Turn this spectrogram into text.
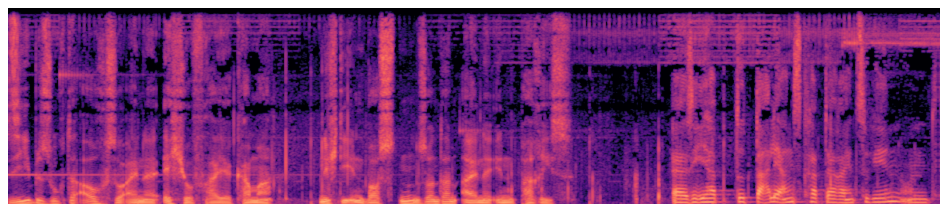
Sie besuchte auch so eine echofreie Kammer. Nicht die in Boston, sondern eine in Paris. Also ich habe totale Angst gehabt, da reinzugehen und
